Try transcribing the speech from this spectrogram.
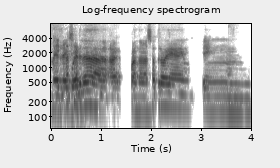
Me recuerda a cuando nosotros en, en,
